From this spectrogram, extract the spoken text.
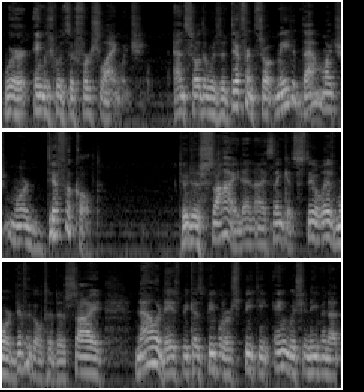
where English was their first language. And so there was a difference. So it made it that much more difficult to decide. And I think it still is more difficult to decide nowadays because people are speaking English and even at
